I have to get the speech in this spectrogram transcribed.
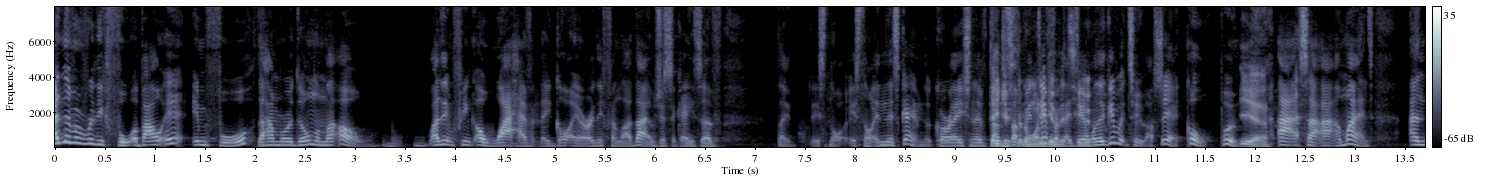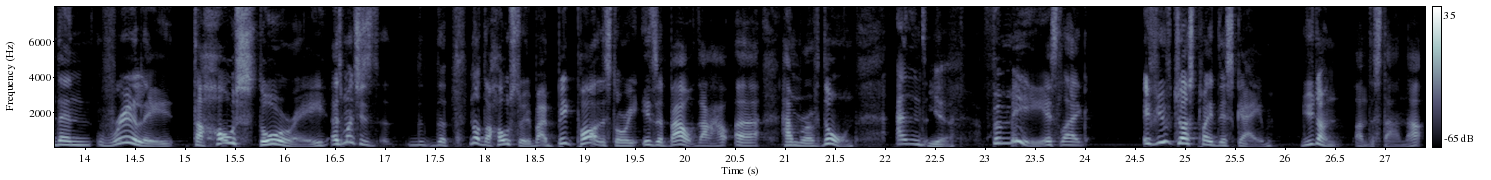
I never really thought about it in four, the Hammer of Dawn. I'm like, oh, I didn't think, oh, why haven't they got it or anything like that. It was just a case of, like, it's not, it's not in this game. The correlation have They done something different. They didn't you. want to give it to us. Yeah, cool, boom yeah. out of sight, out of mind. And then, really, the whole story, as much as the, the not the whole story, but a big part of the story is about the uh, Hammer of Dawn. And Yeah. for me, it's like if you've just played this game, you don't understand that.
